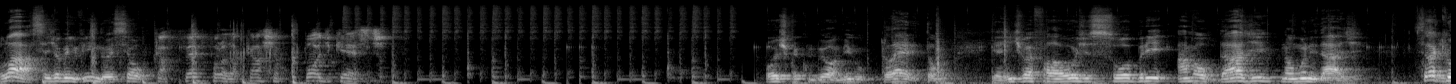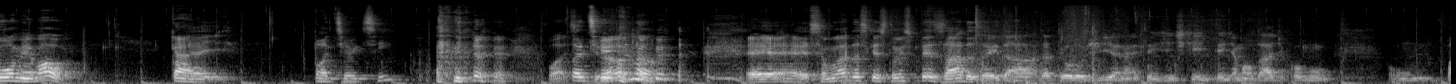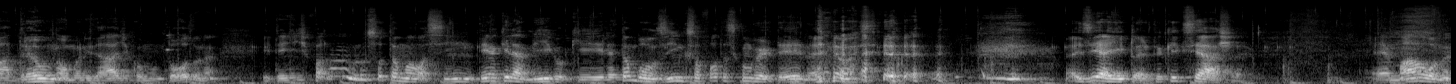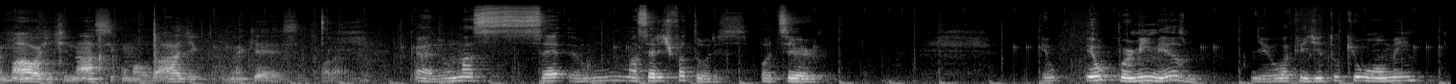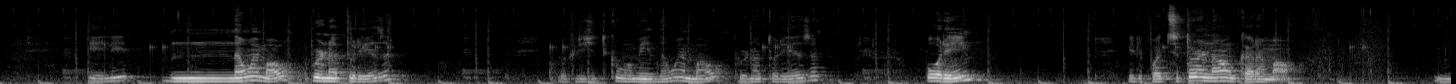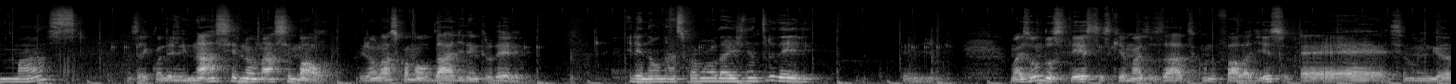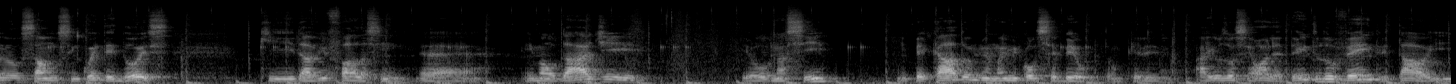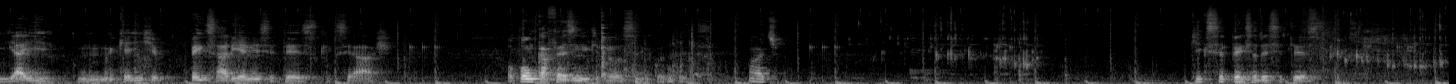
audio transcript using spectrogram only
Olá, seja bem-vindo. Esse é o Café Fora da Caixa Podcast. Hoje com meu amigo Clériton e a gente vai falar hoje sobre a maldade na humanidade. Será que o homem é mau? Cara, aí? pode ser que sim. Pode, Pode ser que que não. É, essa é uma das questões pesadas aí da, da teologia, né? Tem gente que entende a maldade como um padrão na humanidade como um todo, né? E tem gente que fala, não, eu não sou tão mal assim. Tem aquele amigo que ele é tão bonzinho que só falta se converter, né? Mas, Mas e aí, Clerto, o que, que você acha? É mal ou não é mal? A gente nasce com maldade? Como é que é essa parada? Cara, uma, sé- uma série de fatores. Pode ser. Eu, eu, por mim mesmo, eu acredito que o homem ele não é mal por natureza. Eu acredito que o homem não é mal por natureza. Porém, ele pode se tornar um cara mal. Mas Mas aí quando ele nasce, ele não nasce mal. Ele não nasce com a maldade dentro dele. ele não nasce com a maldade dentro dele. Entendi. Mas um dos textos que é mais usado quando fala disso é, se não me engano, o Salmo 52, que Davi fala assim, é, em maldade eu nasci, em pecado minha mãe me concebeu. Então que ele aí usam assim, olha, dentro do ventre e tal. E aí, como é que a gente pensaria nesse texto? O que, que você acha? Vou pôr um cafezinho aqui pra você enquanto isso. Ótimo. Que, que você pensa desse texto?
